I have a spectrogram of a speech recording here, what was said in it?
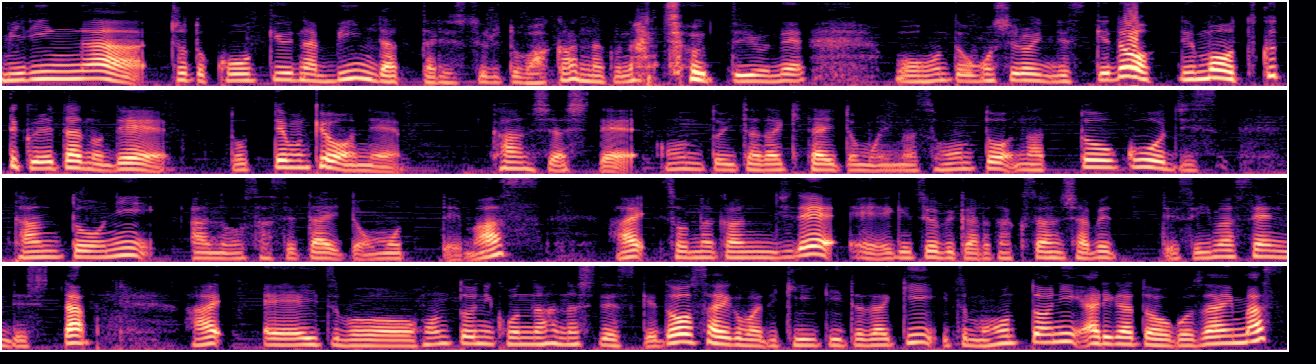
みりんがちょっと高級な瓶だったりすると分かんなくなっちゃうっていうね。もうほんと面白いんですけどでも作ってくれたのでとっても今日はね感謝して本当いただきたいと思います。本当納豆麹担当にあのさせたいと思ってます。はいそんな感じで、えー、月曜日からたくさん喋ってすいませんでした。はい、えー、いつも本当にこんな話ですけど最後まで聞いていただきいつも本当にありがとうございます。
